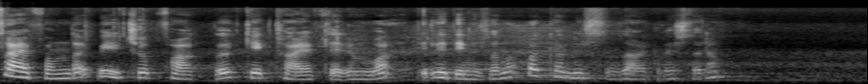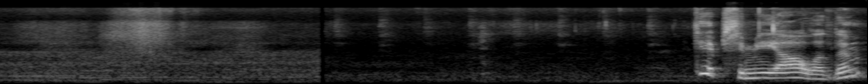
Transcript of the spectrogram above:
Sayfamda birçok farklı kek tariflerim var. Dilediğiniz zaman bakabilirsiniz arkadaşlarım. Tepsimi yağladım.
